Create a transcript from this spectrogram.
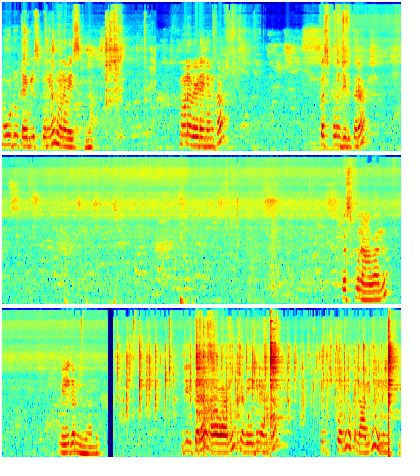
మూడు టేబుల్ స్పూన్ల నూనె వేసుకున్నాం నూనె వేడైనాక ఒక స్పూన్ జీలకర్ర. ఒక స్పూన్ ఆవాలు వేగనియ్యాలి జీలకర్ర ఆవాలు ఇట్లా వేగినాక ఉంచుకొని ఒక నాలుగు ఎండుమిర్చి.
